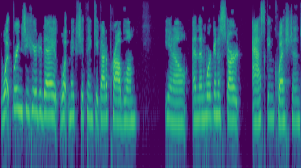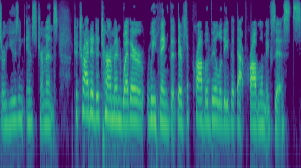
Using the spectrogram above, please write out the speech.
what brings you here today? What makes you think you got a problem? You know and then we're going to start asking questions or using instruments to try to determine whether we think that there's a probability that that problem exists.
